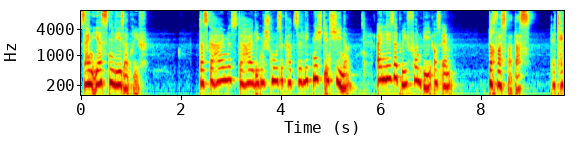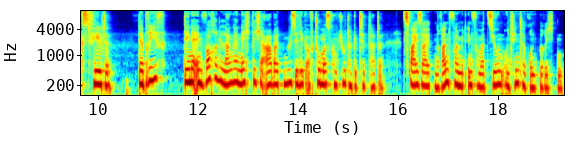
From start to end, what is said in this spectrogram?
seinen ersten Leserbrief. Das Geheimnis der heiligen Schmusekatze liegt nicht in China. Ein Leserbrief von B aus M. Doch was war das? Der Text fehlte. Der Brief den er in wochenlanger nächtlicher Arbeit mühselig auf Thomas Computer getippt hatte. Zwei Seiten randvoll mit Informationen und Hintergrundberichten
